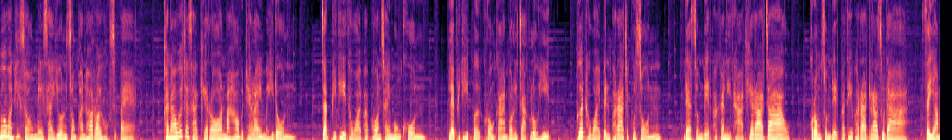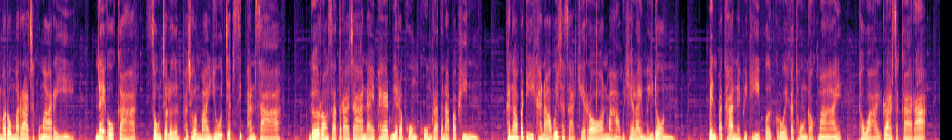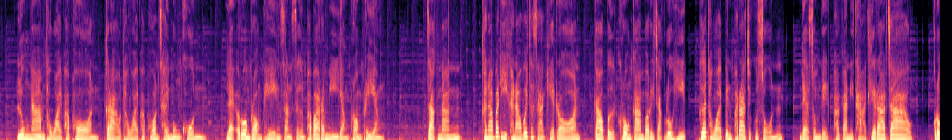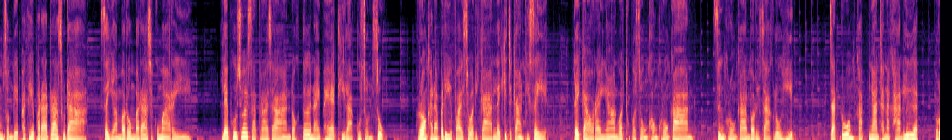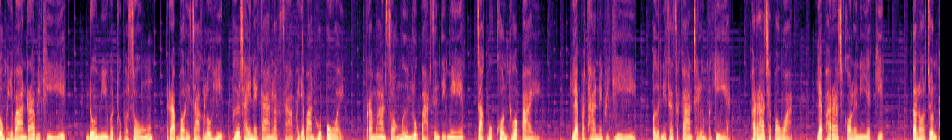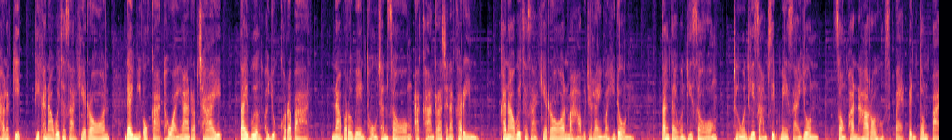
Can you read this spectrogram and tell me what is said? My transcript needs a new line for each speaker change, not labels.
เมื่อวันที่ 2 เมษายน 2568 คณะเวชศาสตร์เขร้อนมหาวิทยาลัยมหิดล จัดพิธีถวายพระพรชัยมงคล และพิธีเปิดโครงการบริจาคโลหิต เพื่อถวายเป็นพระราชกุศล แด่สมเด็จพระนิษฐาธิราชเจ้า กรมสมเด็จพระเทพรัตนราชสุดา สยามบรมราชกุมารี ในโอกาสทรงเจริญพระชนมายุ 70พรรษา โดยรองศาสตราจารย์นายแพทย์วีรพงษ์ภูมิรัตนประพิน คณะบดีคณะเวชศาสตร์เขตร้อน มหาวิทยาลัยไมหิดล เป็นประธานในพิธีเปิดกรวยกระทงดอกไม้ ถวายราชกการะ ลงนามถวายพระพร กล่าวถวายพระพรชัยมงคล และร่วมร้องเพลงสรรเสริญพระบารมีอย่างพร้อมเพรียง จากนั้น คณะบดีคณะเวชศาสตร์เขตร้อน กล่าวเปิดโครงการบริจาคโลหิต เพื่อถวายเป็นพระราชกุศลแด่สมเด็จพระกนิษฐาธิราชเจ้า กรมสมเด็จพระเทพรัตนราชสุดา สยามบรมราชกุมารี และผู้ช่วยศาสตราจารย์ ดรนายแพทย์ธีระกุศลสุข รองคณะบดีฝ่ายสวัสดิการและกิจการพิเศษ ได้กล่าวรายงานวัตถุประสงค์ของโครงการ ซึ่งโครงการบริจาคโลหิต จัดร่วมกับงานธนาคารเลือด โรงพยาบาลราชวิถี โดยมีวัตถุประสงค์ รับบริจาคโลหิตเพื่อใช้ในการรักษาพยาบาลผู้ป่วย ประมาณ 20,000 ลูกบาศก์เซนติเมตร จากบุคคลทั่วไป และประธานในพิธี เปิดนิทรรศการเฉลิมพระเกียรติ พระราชประวัติ และพระราชกรณียกิจ ตลอดจนภารกิจที่คณะเวชศาสตร์เขตร้อน ได้มีโอกาสถวายงานรับใช้ ใต้เบื้องพยุคครบาทณบริเวณโถงชั้นสองอาคารราชนครินทร์คณะเวชศาสตร์เขตร้อน มหาวิทยาลัยมหิดล ตั้งแต่วันที่ 2 ถึงวันที่ 30 เมษายน 2568 เป็นต้นไป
